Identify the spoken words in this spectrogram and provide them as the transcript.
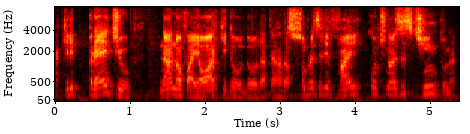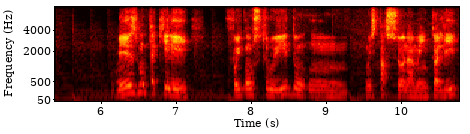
Aquele prédio na Nova York do, do, da Terra das Sombras ele vai continuar existindo, né? Mesmo que aquele foi construído um, um estacionamento ali,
